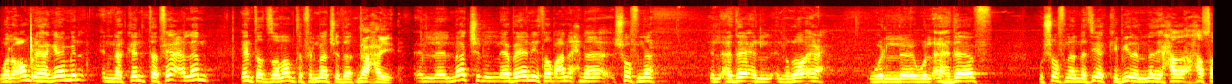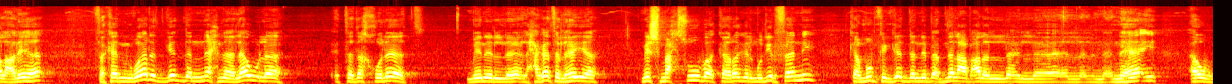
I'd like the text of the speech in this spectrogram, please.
ولا عمري هجامل إنك أنت فعلا انت اتظلمت في الماتش ده. ده حقيقي. ال- الماتش الياباني طبعا إحنا شفنا الأداء ال- الرائع وال- والأهداف وشفنا النتيجة الكبيرة اللي النادي حصل عليها. فكان وارد جدا إن إحنا لولا التدخلات من ال- الحاجات اللي هي مش محسوبة كراجل مدير فني كان ممكن جدا نبقى بنلعب على ال- ال- ال- النهائي أو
